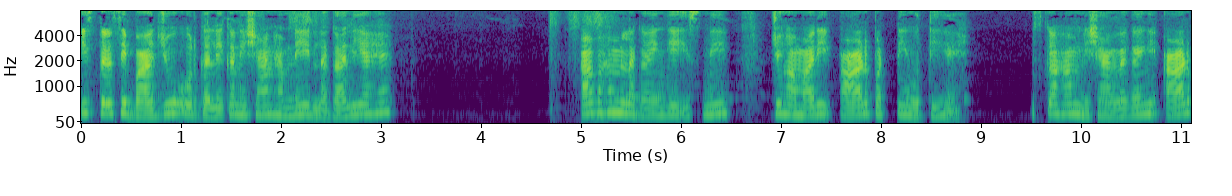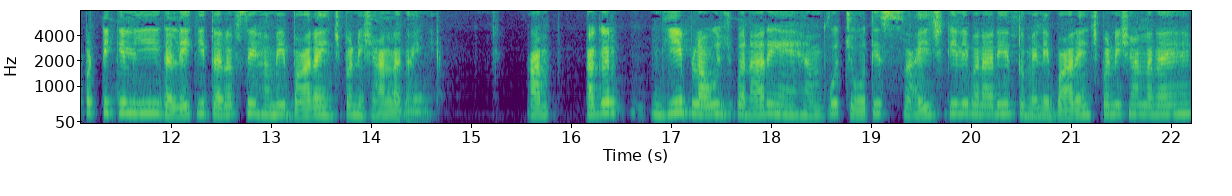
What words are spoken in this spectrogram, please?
इस तरह से बाजू और गले का निशान हमने लगा लिया है। अब हम लगाएँगे इसमें जो हमारी आड़ पट्टी होती है, उसका हम निशान लगाएँगे। आड़ पट्टी के लिए गले की तरफ़ से हमें 12 इंच पर निशान लगाएँगे। अगर ये ब्लाउज बना रहे हैं हम, वो चौंतीस साइज़ के लिए बना रहे हैं तो मैंने 12 इंच पर निशान लगाया है।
